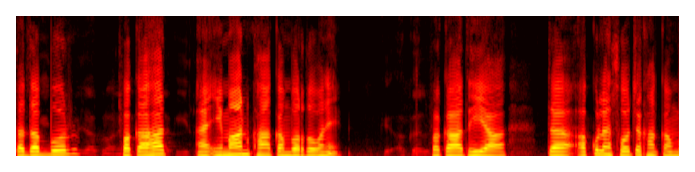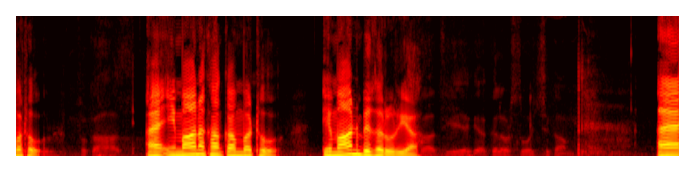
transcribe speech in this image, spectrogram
तदबुर फ़क़त ऐं ईमान खां कमु वरितो वञे फ़क़हत हीअ आहे त अक़ुल ऐं सोच खां कमु वठो ऐं ईमान खां कमु वठो ईमान बि ज़रूरी आहे ऐं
